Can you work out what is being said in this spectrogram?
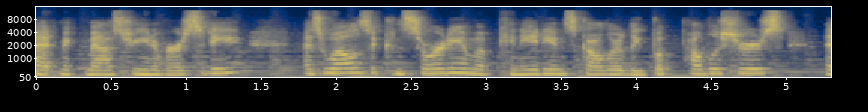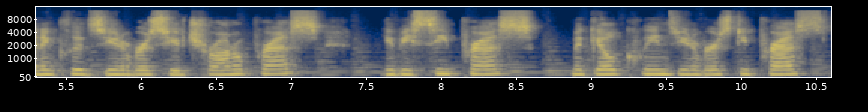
at McMaster University, as well as a consortium of Canadian scholarly book publishers that includes University of Toronto Press, UBC Press, McGill Queen's University Press,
